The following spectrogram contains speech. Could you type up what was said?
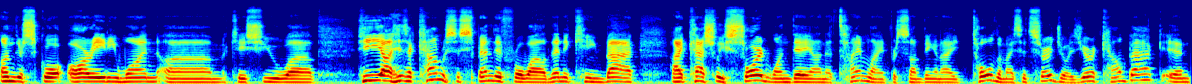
underscore R81. Um, in case you, uh, he uh, his account was suspended for a while. Then it came back. I casually saw it one day on a timeline for something, and I told him, I said, Sergio, is your account back? And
